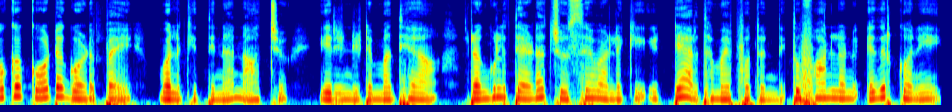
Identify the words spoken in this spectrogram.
ఒక కోట గోడపై మొలకెత్తిన నాచు. ఈ రెండిటి మధ్య రంగుల తేడా చూసే వాళ్ళకి ఇట్టే అర్థమైపోతుంది. తుఫాన్లను ఎదుర్కొని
